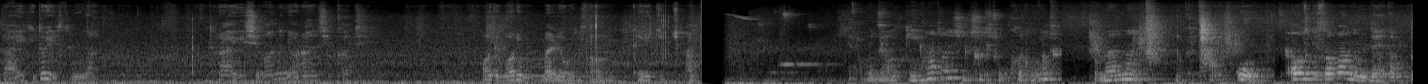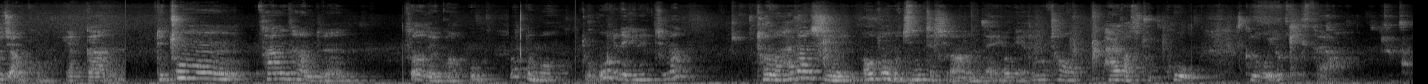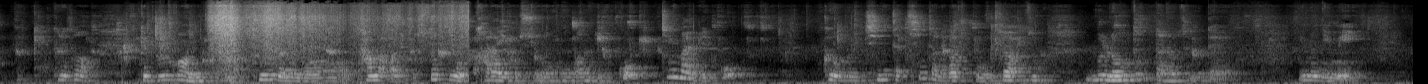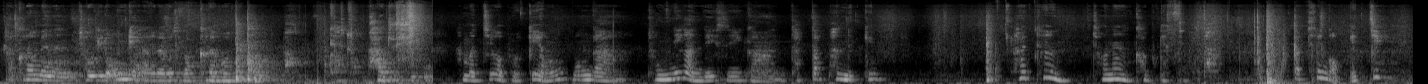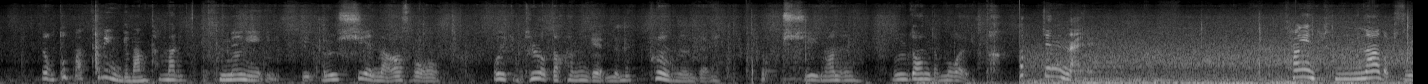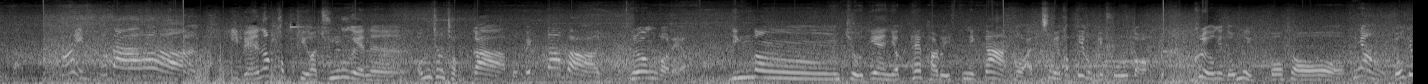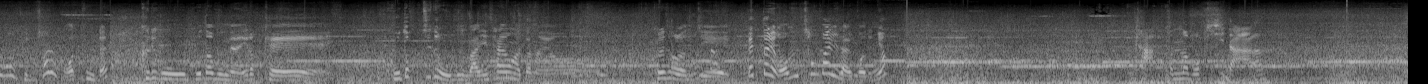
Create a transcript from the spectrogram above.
드라이기도 있습니다. 드라이기 시간은 11시까지. 어제 머리 못 말리고 있어서 되게 찝찝하죠. 여기 화장실 진짜 좋거든요. 보면은 이렇게 다 있고 어저께 써봤는데 나쁘지 않고 약간 대충 사는 사람들은 써도 될 것 같고 이것도 뭐 좀 오래되긴 했지만 저는 화장실 어두운 거 진짜 싫어하는데 여기 엄청 밝아서 좋고 그리고 이렇게 있어요. 이렇게 그래서 이렇게 물건 들고 거 담아가지고 쓰고 갈아입을 수 있는 공간도 있고 신발도 있고 그리고 물 진짜 친절해가지고 제가 계속 물 너무 뜨겁다 이러면서 근데 이모님이 아 그러면은 저기로 옮겨라 이러면서 막 그래가지고 막 계속 봐주시고 한번 찍어볼게요 뭔가 정리가 안 돼 있으니까 답답한 느낌? 하여튼 저는 가보겠습니다 빠트린 거 없겠지? 그리고 또 빠트리는 게 많단 말이지 분명히 10시에 나가서 어디 좀 들렀다 가는 게 내 목표였는데 역시 나는 물도 한 잔 먹어야겠다. 첫째 날. 상인 존나 덥습니다. 아 이쁘다. 이 매너 커피가 중국에는 엄청 저가 뭐 백다바 그런 거래요. 닝덩 지오디엔 옆에 바로 있으니까 뭐 아침에 커피 먹기 좋을 것 같고. 그리고 여기 너무 이뻐서 그냥 여기 오면 괜찮을 것 같은데? 그리고 보다 보면 이렇게 고덕지들 오늘 많이 사용하잖아요. 그래서 그런지 배터리가 엄청 빨리 닳거든요? 자 건너봅시다.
